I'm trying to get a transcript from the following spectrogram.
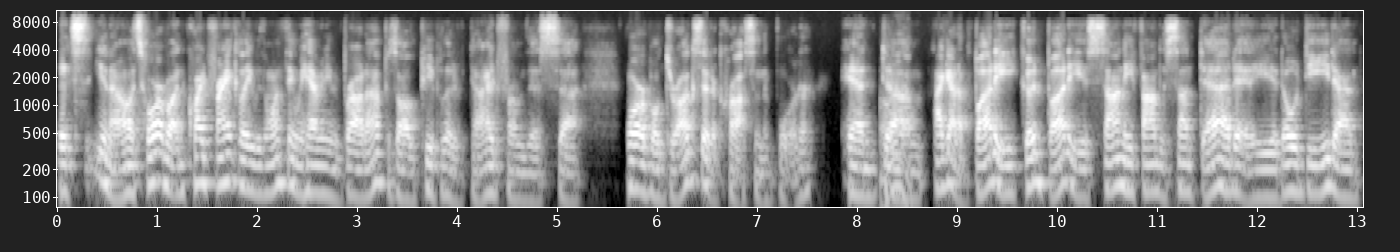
it's you know it's horrible. And quite frankly, the one thing we haven't even brought up is all the people that have died from this uh, horrible drugs that are crossing the border. And Oh, yeah. um, I got a buddy, good buddy, his son. He found his son dead. He had OD'd on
